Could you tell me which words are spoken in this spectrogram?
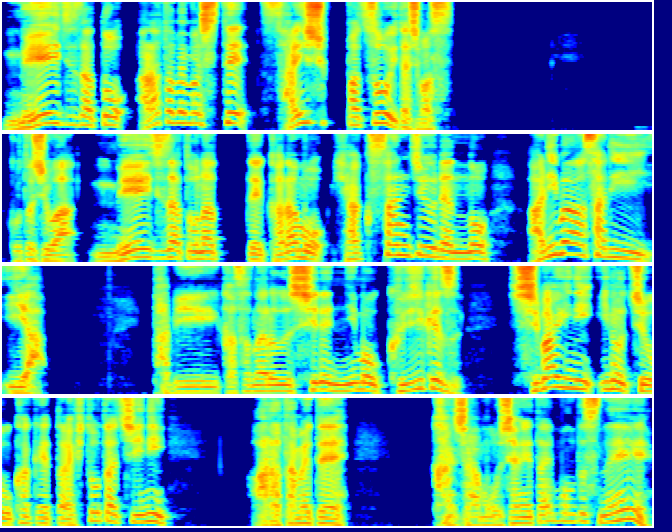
明治座と改めまして再出発をいたします。今年は明治座となってからも130年のアニバーサリーイヤー。度重なる試練にもくじけず、芝居に命を懸けた人たちに改めて感謝申し上げたいもんですね。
